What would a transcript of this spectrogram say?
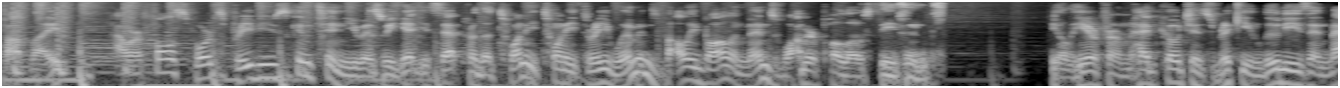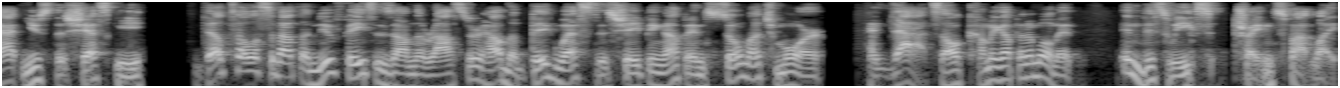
Spotlight, our fall sports previews continue as we get you set for the 2023 women's volleyball and men's water polo seasons. You'll hear from head coaches Ricci Luyties and Matt Ustaszewski. They'll tell us about the new faces on the roster, how the Big West is shaping up, and so much more. And that's all coming up in a moment in this week's Triton Spotlight.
